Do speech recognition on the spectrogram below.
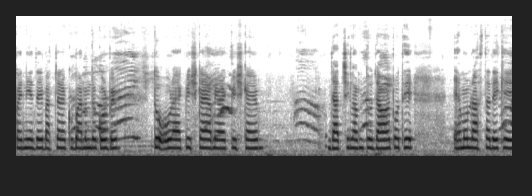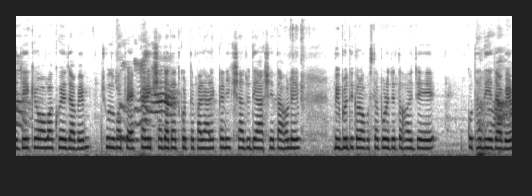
পাই নিয়ে যাই, বাচ্চারা খুব আনন্দ করবে। তো ওরা এক রিস্কায় আমি আর আরেক রিস্কায় যাচ্ছিলাম। তো যাওয়ার পথে এমন রাস্তা দেখে যে কেউ অবাক হয়ে যাবে। শুধুমাত্র একটা রিক্সা যাতায়াত করতে পারে। আরেকটা রিক্সা যদি আসে, তাহলে বিব্রতিকর অবস্থায় পড়ে যেতে হয় যে কোথা দিয়ে যাবে।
